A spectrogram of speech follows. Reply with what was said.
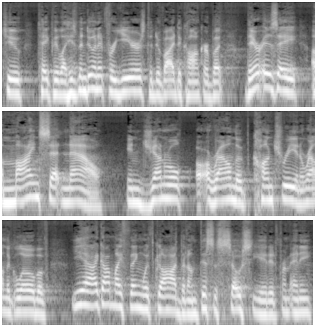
to take people. He's been doing it for years to divide to conquer, but there is a, a mindset now in general around the country and around the globe of, yeah, I got my thing with God, but I'm disassociated from any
